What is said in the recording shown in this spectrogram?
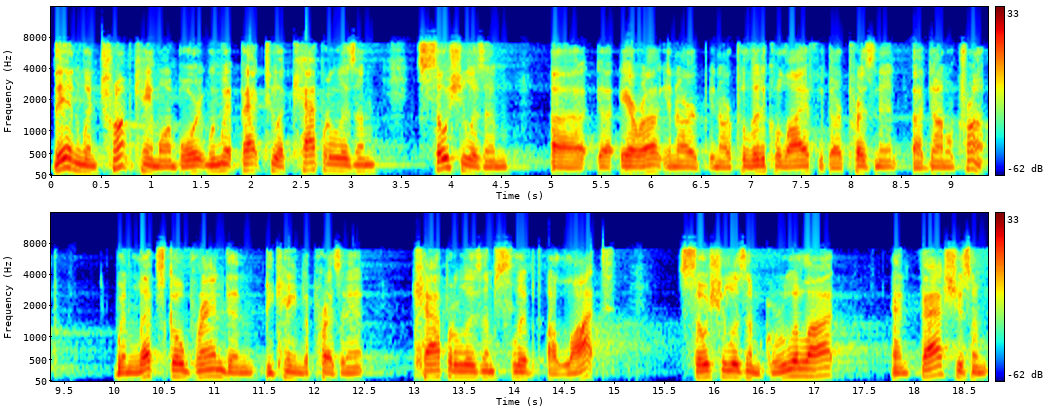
Then, when Trump came on board, we went back to a capitalism, socialism era in our in our political life with our president uh, Donald Trump. When Let's Go Brandon became the president, capitalism slipped a lot, socialism grew a lot, and fascism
